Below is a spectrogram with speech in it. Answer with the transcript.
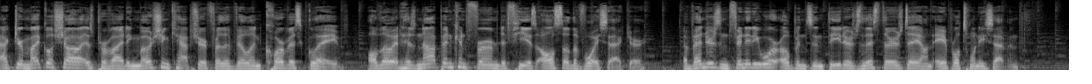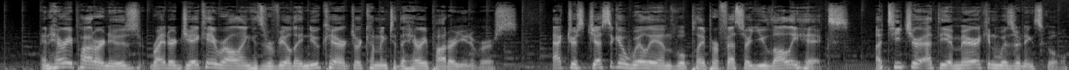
Actor Michael Shaw is providing motion capture for the villain Corvus Glaive, although it has not been confirmed if he is also the voice actor. Avengers Infinity War opens in theaters this Thursday on April 27th. In Harry Potter news, writer J.K. Rowling has revealed a new character coming to the Harry Potter universe. Actress Jessica Williams will play Professor Eulalie Hicks, a teacher at the American Wizarding School.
